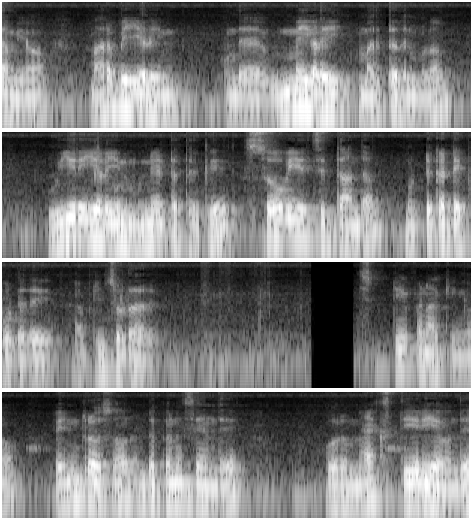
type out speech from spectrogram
சமயம் மரபியலின் இந்த உண்மைகளை மறுத்ததன் மூலம் உயிரியலின் முன்னேற்றத்திற்கு சோவியத் சித்தாந்தம் முட்டுக்கட்டை போட்டது அப்படின்னு சொல்கிறாரு ஸ்டீஃபன் ஹாக்கிங்கும் பென்ரோஸும் ரெண்டு பேரும் சேர்ந்து ஒரு மேக்ஸ் தியரியை வந்து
